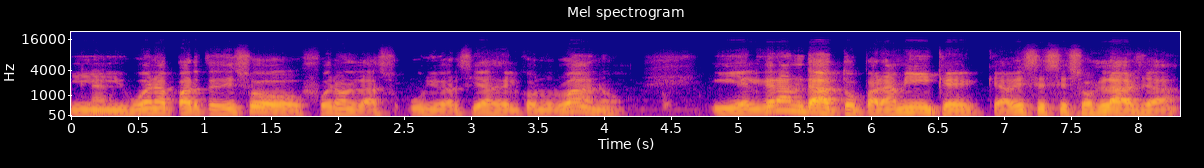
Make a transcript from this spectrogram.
y buena parte de eso fueron las universidades del conurbano. Y el gran dato para mí, que, a veces se soslaya,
